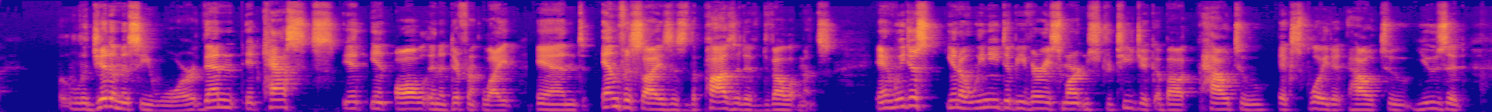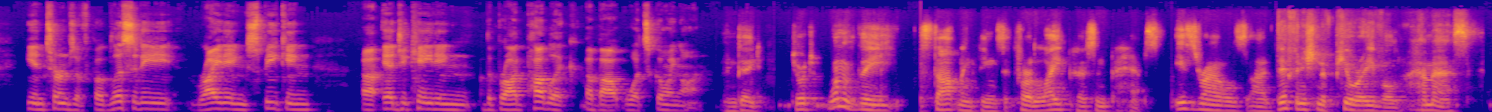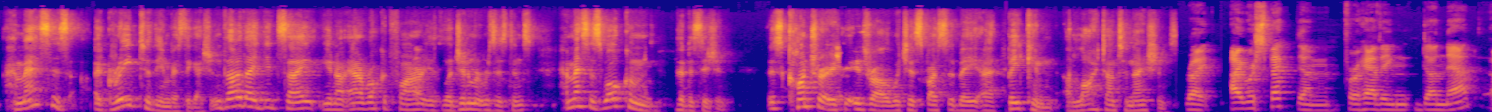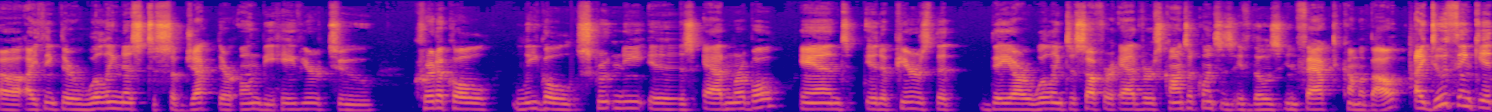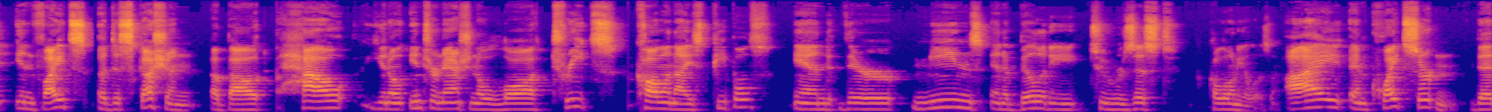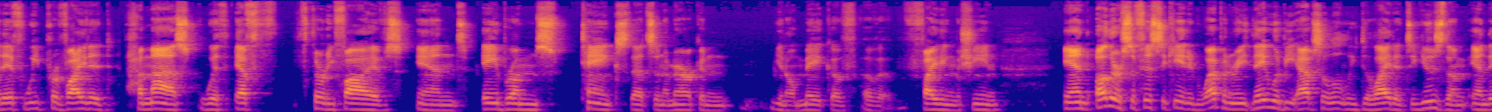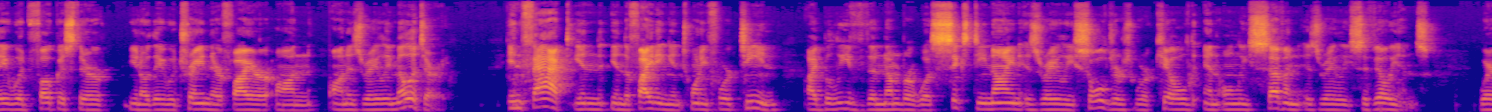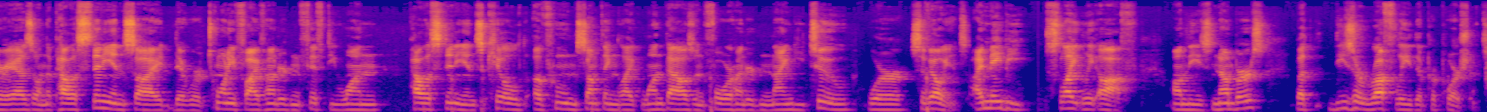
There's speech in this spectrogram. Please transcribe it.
legitimacy war, then it casts it in all in a different light and emphasizes the positive developments. And we just, you know, we need to be very smart and strategic about how to exploit it, how to use it in terms of publicity, writing, speaking, uh, educating the broad public about what's going on. Indeed. George, one of the startling things for a layperson, perhaps, Israel's uh, definition of pure evil, Hamas, Hamas has agreed to the investigation, though they did say, you know, our rocket fire is legitimate resistance. Hamas has welcomed the decision. Is contrary to Israel, which is supposed to be a beacon, a light unto nations. Right. I respect them for having done that. Uh, I think their willingness to subject their own behavior to critical legal scrutiny is admirable. And it appears that they are willing to suffer adverse consequences if those in fact come about. I do think it invites a discussion about how, you know, international law treats colonized peoples and their means and ability to resist colonialism. I am quite certain that if we provided Hamas with F 35s and Abrams tanks, that's an American you know make of, of a fighting machine and other sophisticated weaponry they would be absolutely delighted to use them and they would focus their you know they would train their fire on on israeli military in fact in in the fighting in 2014 i believe the number was 69 israeli soldiers were killed and only 7 israeli civilians whereas on the palestinian side there were 2551 Palestinians killed, of whom something like 1,492 were civilians. I may be slightly off on these numbers, but these are roughly the proportions.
